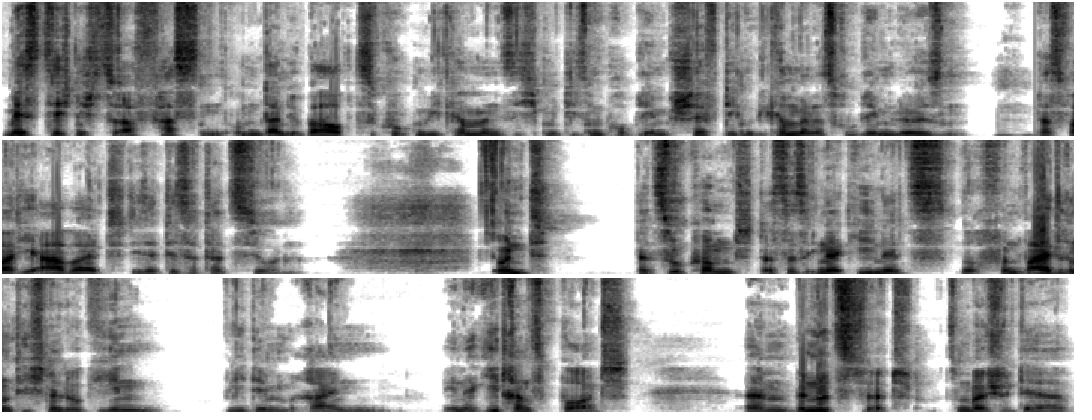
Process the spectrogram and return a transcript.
messtechnisch zu erfassen, um dann überhaupt zu gucken, wie kann man sich mit diesem Problem beschäftigen, wie kann man das Problem lösen. Mhm. Das war die Arbeit dieser Dissertation. Und dazu kommt, dass das Energienetz noch von weiteren Technologien wie dem reinen Energietransport ähm, benutzt wird. Zum Beispiel der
